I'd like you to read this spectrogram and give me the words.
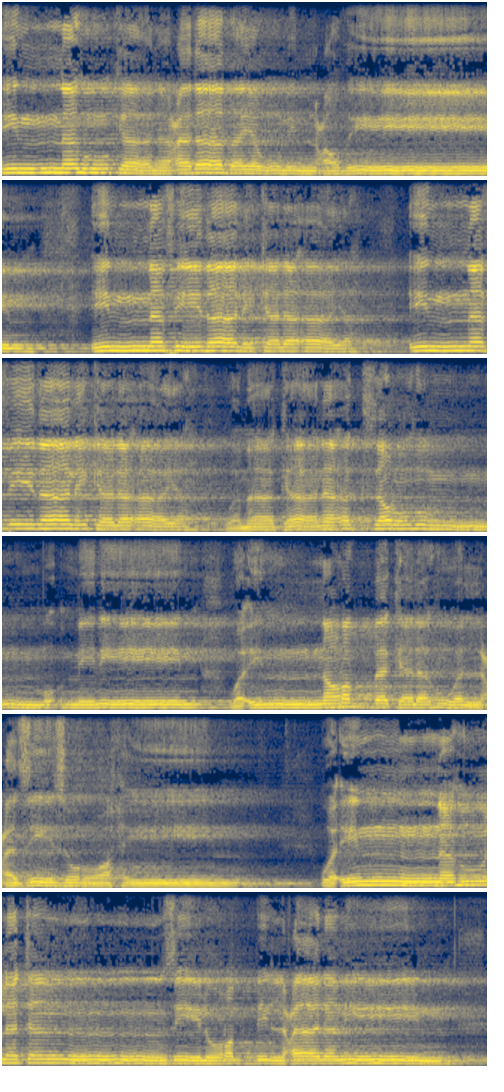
إنه كان عذاب يوم عظيم. إن في ذلك لآية. إن في ذلك لآية. وما كان أكثرهم مؤمنين. وإن ربك لهو العزيز الرحيم. وإنه لتنزيل رب العالمين.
